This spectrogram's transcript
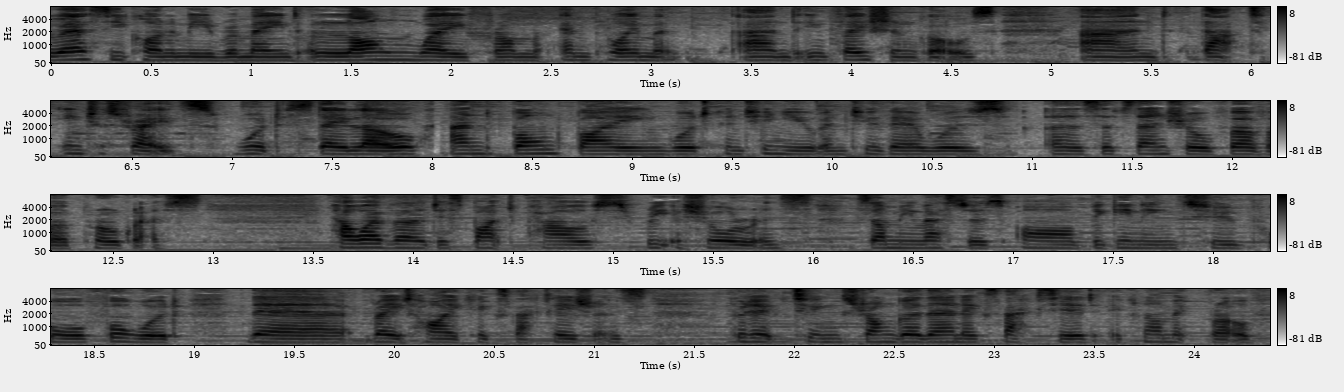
US economy remained a long way from employment and inflation goals and that interest rates would stay low and bond buying would continue until there was a substantial further progress. However, despite Powell's reassurance, some investors are beginning to pull forward their rate hike expectations, predicting stronger than expected economic growth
